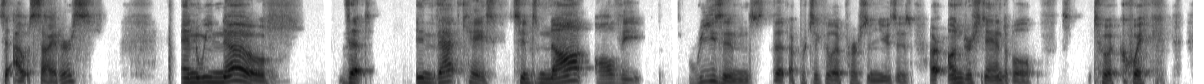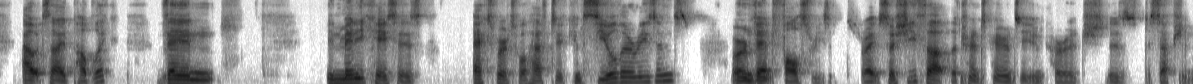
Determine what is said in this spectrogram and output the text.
to outsiders. And we know that in that case, since not all the reasons that a particular person uses are understandable to a quick outside public, then in many cases, experts will have to conceal their reasons or invent false reasons, right? So she thought that transparency encourages deception.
